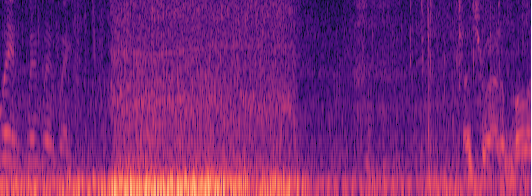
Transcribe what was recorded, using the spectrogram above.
Wait, wait, wait, wait. Aren't you out of bullets?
